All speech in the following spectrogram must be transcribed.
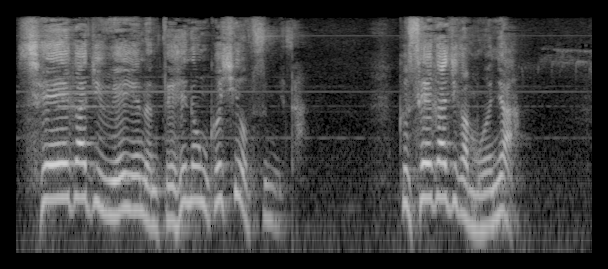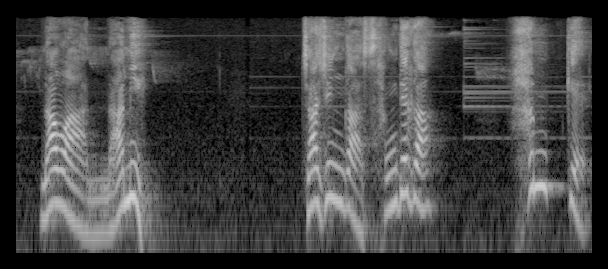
세 가지 외에는 더 해놓은 것이 없습니다. 그 세 가지가 뭐냐? 나와 남이 자신과 상대가 함께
